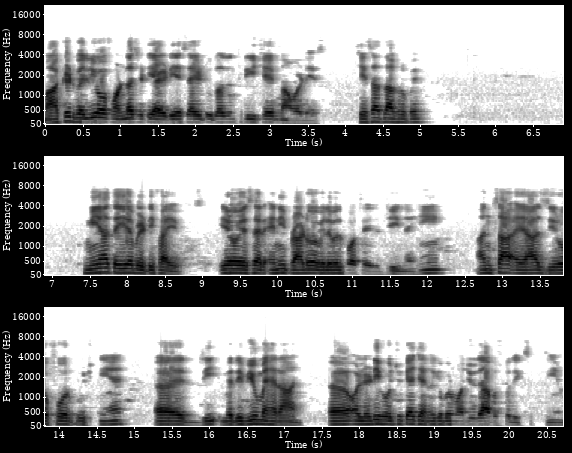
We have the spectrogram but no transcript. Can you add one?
market value of Honda City I D S I two thousand three share nowadays छः सात लाख रुपए। Mian Tayyab eighty five A O sir any Prado available for sale जी नहीं। अंसा अयाज ज़ीरो फोर पूछती हैं। रिव्यू मेहरान ऑलरेडी हो चुका है चैनल के ऊपर मौजूद है, आप उसको देख सकती हैं।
